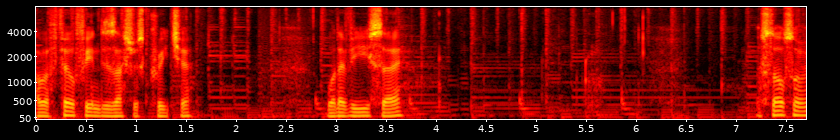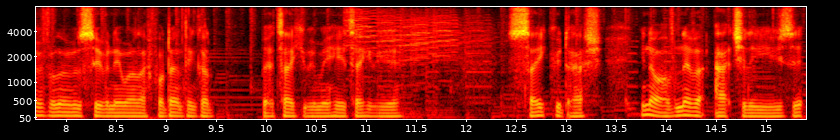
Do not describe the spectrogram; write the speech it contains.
I'm a filthy and disastrous creature. Whatever you say. I stole something from them as a souvenir when I left, but I don't think I'd Better take it with me. Here, take it with you. Sacred Ash. You know, I've never actually used it.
